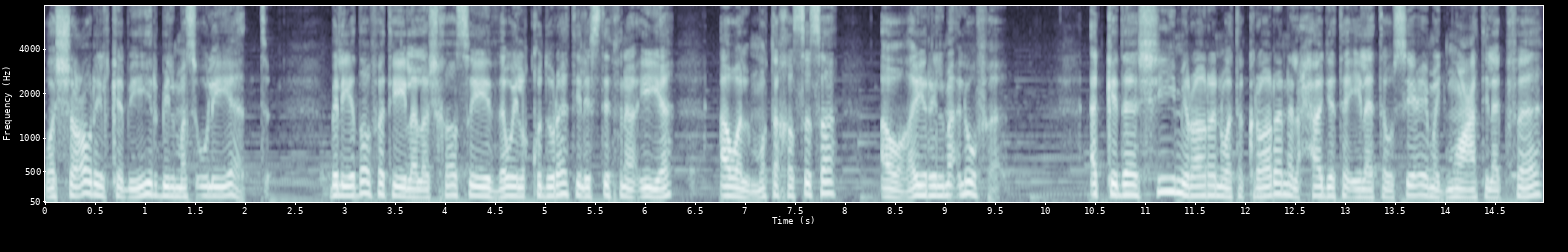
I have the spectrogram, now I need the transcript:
والشعور الكبير بالمسؤوليات؟ بالإضافة إلى الأشخاص ذوي القدرات الاستثنائية أو المتخصصة أو غير المألوفة. أكد شي مرارا وتكرارا الحاجة إلى توسيع مجموعة الأكفاء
